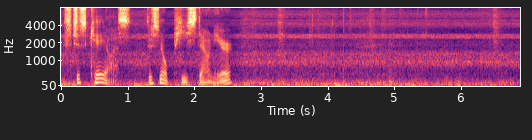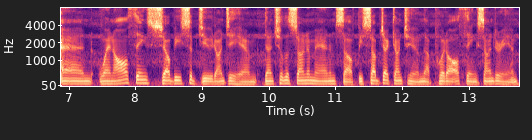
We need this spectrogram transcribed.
It's just chaos. There's no peace down here. And when all things shall be subdued unto him, then shall the Son of Man himself be subject unto him that put all things under him,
